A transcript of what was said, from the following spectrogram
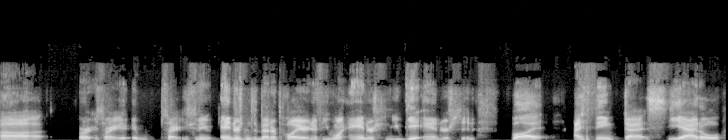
Uh, or sorry, it, sorry, excuse me. Anderson's a better player, and if you want Anderson, you get Anderson. But I think that Seattle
